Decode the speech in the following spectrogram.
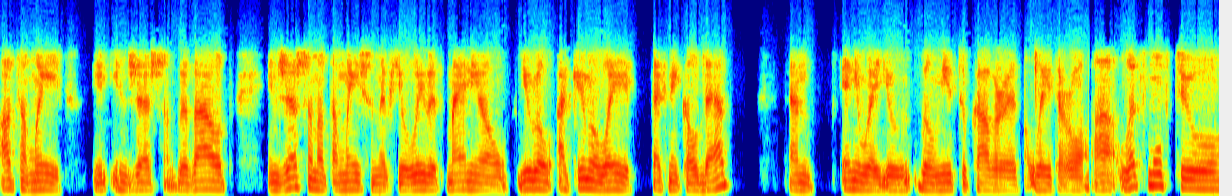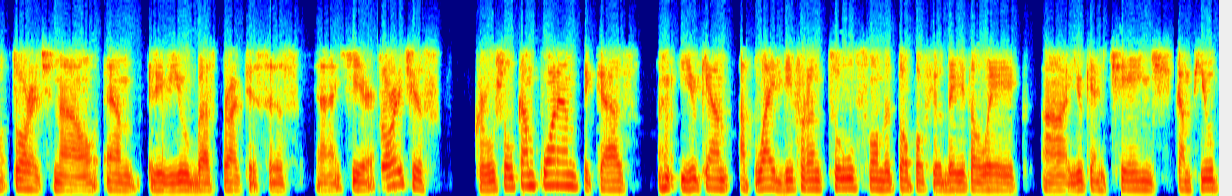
automate ingestion. Without ingestion automation, if you leave it manual, you will accumulate technical debt. And anyway, you will need to cover it later on. Uh, let's move to storage now and review best practices uh, here. Storage is crucial component because you can apply different tools on the top of your data lake. Uh, you can change compute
